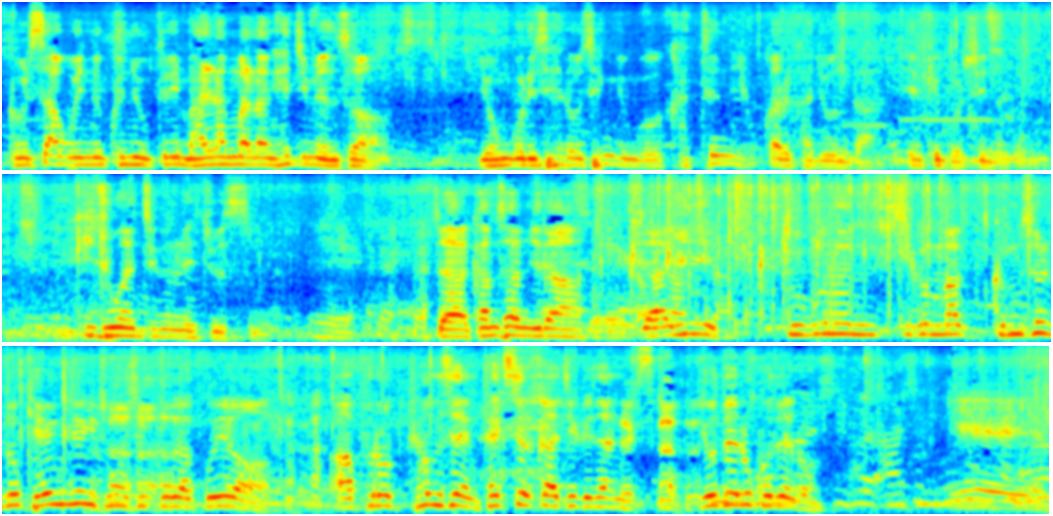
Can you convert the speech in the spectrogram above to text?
그걸 싸고 있는 근육들이 말랑말랑해지면서 연골이 새로 생긴 것과 같은 효과를 가져온다. 이렇게 볼 수 있는 겁니다. 귀중한 증언을 해주셨습니다. 예. 자, 감사합니다. 자, 이 두 분은 지금 막 금술도 굉장히 좋으실 것 같고요. 앞으로 평생 백세까지 그냥 요대로 그대로 예, 예.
